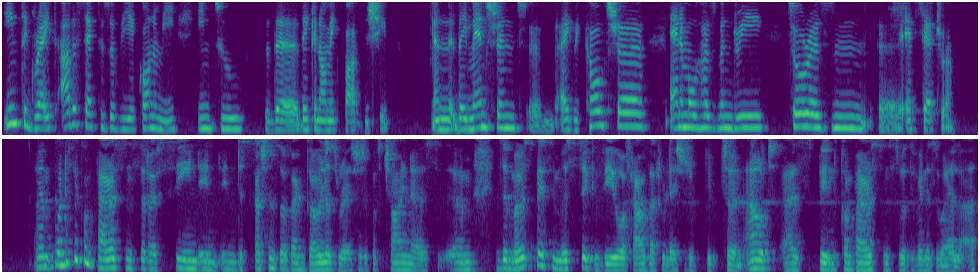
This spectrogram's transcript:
integrate other sectors of the economy into the, the economic partnership. And they mentioned um, agriculture, animal husbandry, tourism, uh, etc. Um, one of the comparisons that I've seen in, in discussions of Angola's relationship with China is um, the most pessimistic view of how that relationship could turn out has been comparisons with Venezuela.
